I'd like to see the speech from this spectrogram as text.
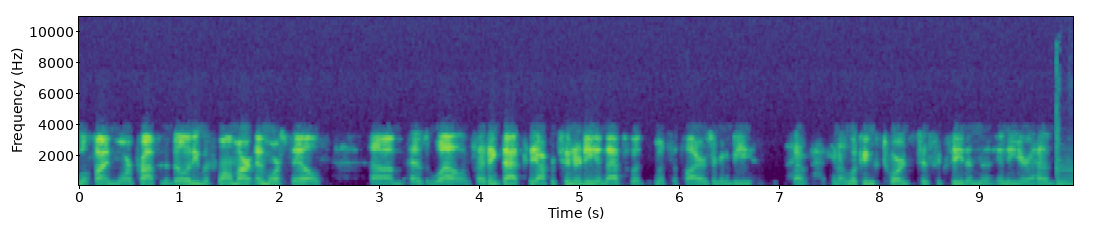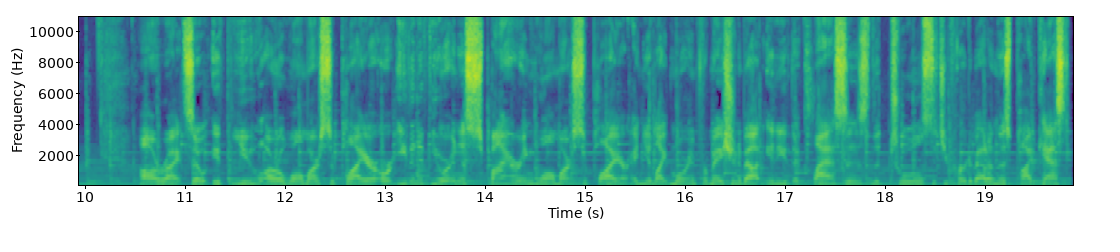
will find more profitability with Walmart and more sales um, as well. And so I think that's the opportunity, and that's what, what suppliers are going to be have, you know looking towards to succeed in the in the year ahead. All right. So if you are a Walmart supplier, or even if you're an aspiring Walmart supplier and you'd like more information about any of the classes, the tools that you've heard about on this podcast,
